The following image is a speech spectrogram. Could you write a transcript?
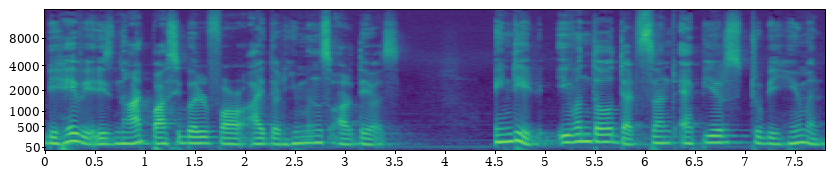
behavior is not possible for either humans or devas. Indeed, even though that saint appears to be human,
